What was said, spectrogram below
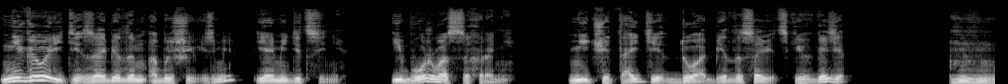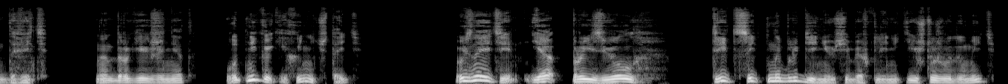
Не говорите за обедом о большевизме и о медицине. И, боже вас сохрани, не читайте до обеда советских газет. Да ведь других же нет. Вот никаких и не читайте. Вы знаете, я произвел тридцать наблюдений у себя в клинике, и что же вы думаете?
